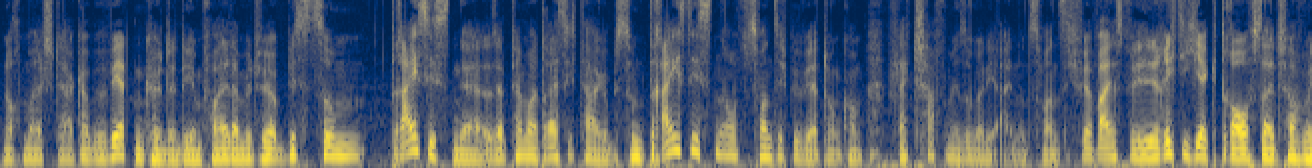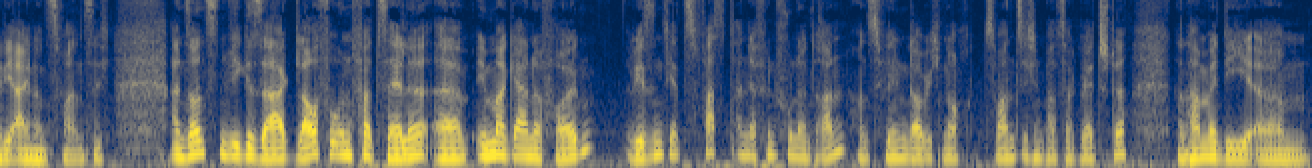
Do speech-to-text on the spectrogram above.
nochmal stärker bewerten könnt in dem Fall, damit wir bis zum 30. Der September 30 Tage, bis zum 30. auf 20 Bewertungen kommen. Vielleicht schaffen wir sogar die 21. Wer weiß, wenn ihr richtig jeck drauf seid, schaffen wir die 21. Ansonsten, wie gesagt, Laufe und Verzelle, äh, immer gerne folgen. Wir sind jetzt fast an der 500 dran. Uns fehlen, glaube ich, noch 20 ein paar zerquetschte. Dann haben wir die ähm,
